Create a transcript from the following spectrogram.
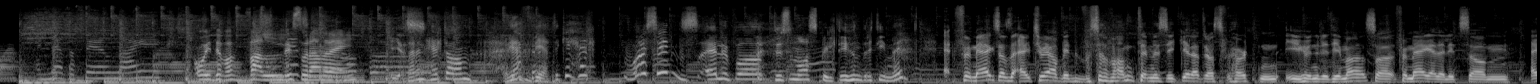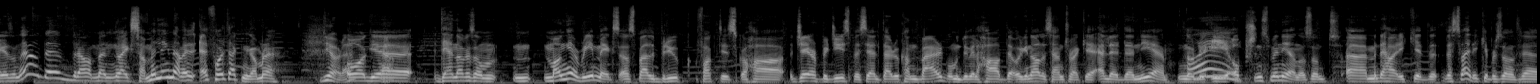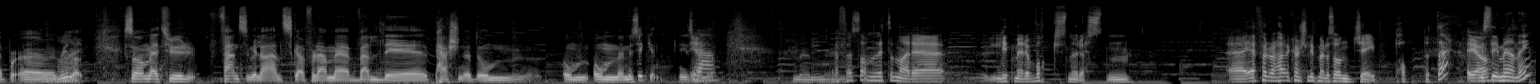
Oi, det var veldig stor endring. Det er en helt annen Og jeg vet ikke helt hva jeg syns. Jeg lurer på, Du som nå har spilt i 100 timer. For meg, så, jeg tror jeg har blitt så vant til musikken etter å ha hørt den i 100 timer, så for meg er det litt sånn Jeg er sånn, ja, det er bra, men når jeg sammenligner jeg foretrekker den gamle. Du gjør det. Og ja. eh, det er noe som Mange remakes av spill bruker faktisk å ha JRPG spesielt, der du kan velge om du vil ha det originale soundtracket eller det nye, når du, i Oi. options-menyen og sånt. Eh, men det har ikke, dessverre ikke Persona 3 uh, Reload, som jeg tror fansen ville ha elska, for de er veldig passionate om, om, om musikken. i Ja. Men uh, Jeg får savne litt den derre litt mer voksne røsten. Eh, Jeg føler her er kanskje litt mer sånn j-popete, Ja. hvis det gir mening.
